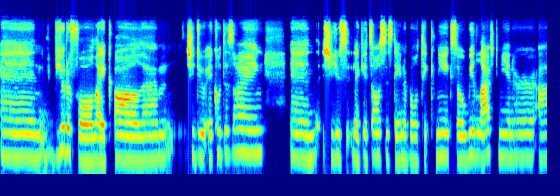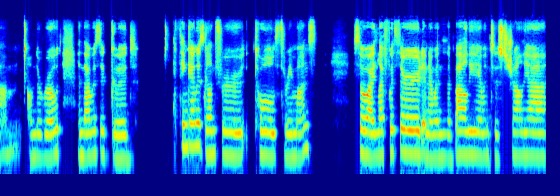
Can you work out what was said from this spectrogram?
and beautiful, like all um, she do eco design and she used like it's all sustainable technique so we left me and her um, on the road and that was a good i think i was gone for total three months so i left with third and i went to bali i went to australia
